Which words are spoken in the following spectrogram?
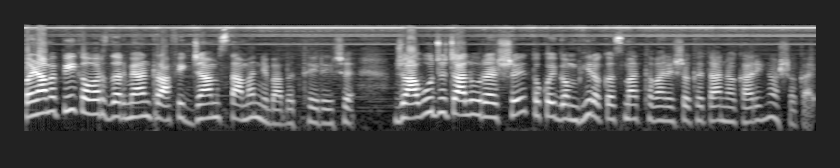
પરિણામે પીક અવર્સ દરમિયાન ટ્રાફિક જામ સામાન્ય બાબત થઈ રહી છે. જો આવું જ ચાલુ રહેશે, તો કોઈ ગંભીર અકસ્માત થવાની શક્યતા નકારી ન શકાય.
